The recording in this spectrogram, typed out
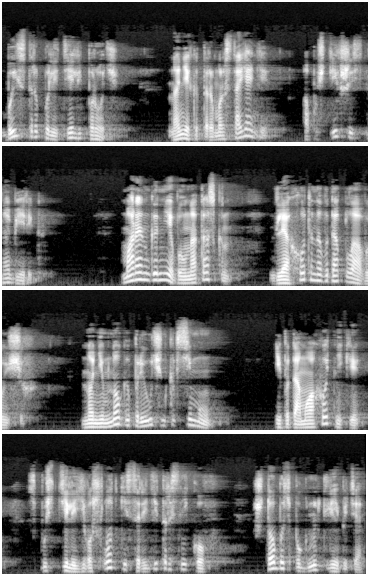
быстро полетели прочь, на некотором расстоянии опустившись на берег. Маренго не был натаскан для охоты на водоплавающих, но немного приучен ко всему, и потому охотники спустили его с лодки среди тростников, чтобы спугнуть лебедя.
